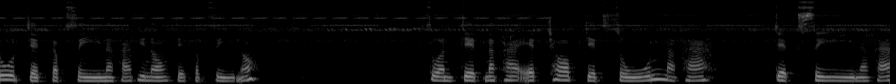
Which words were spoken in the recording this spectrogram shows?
รูดเจ็ดกับสี่นะคะ พี่น้องเจ็ดกับสี่เนาะ ส่วนเจ็ดนะคะเอสชอบเจ็ดศูนย์นะคะเจ็ดสี่นะคะ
